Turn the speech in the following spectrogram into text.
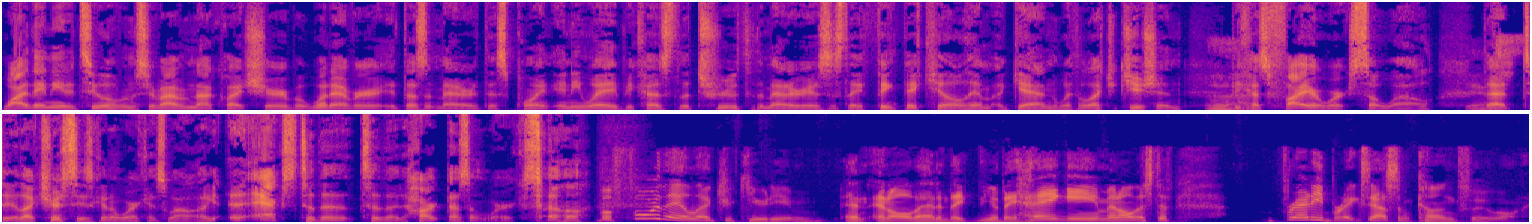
Why they needed two of them to survive, I'm not quite sure, but whatever. It doesn't matter at this point anyway, because the truth of the matter is, is they think they kill him again with electrocution because fire works so well Yes. that electricity is going to work as well. An axe to the to the heart doesn't work, so before they electrocute him and and all that, and they you know they hang him and all this stuff. Freddy breaks out some kung fu on him.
